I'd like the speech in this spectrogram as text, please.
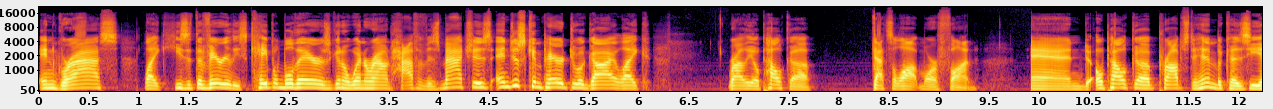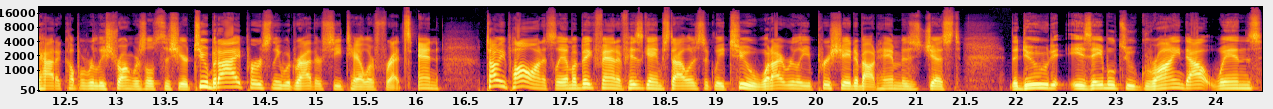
and grass. Like he's at the very least capable there, is going to win around half of his matches. And just compared to a guy like Riley Opelka, that's a lot more fun. And Opelka, props to him because he had a couple really strong results this year too. But I personally would rather see Taylor Fritz. And Tommy Paul, honestly, I'm a big fan of his game stylistically too. What I really appreciate about him is just the dude is able to grind out wins.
